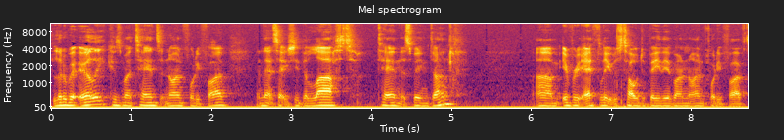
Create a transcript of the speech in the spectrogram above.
A little bit early because my tan's at nine forty-five, and that's actually the last tan that's being done. Um, every athlete was told to be there by nine forty-five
